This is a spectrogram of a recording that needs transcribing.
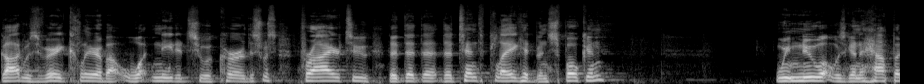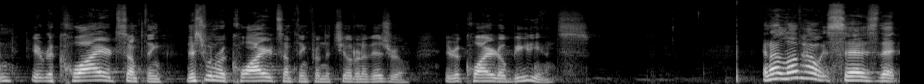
God was very clear about what needed to occur. This was prior to the, the, the, the 10th plague had been spoken. We knew what was going to happen. It required something. This one required something from the children of Israel. It required obedience. And I love how it says that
